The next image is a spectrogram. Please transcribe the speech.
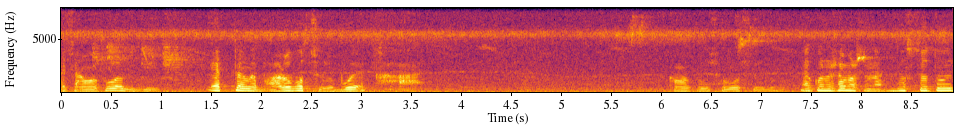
আচ্ছা আমার পোলা যদি একটা না বারো বছর বয়ে খায়, আমার কোনো সমস্যা না কোনো সমস্যা না দুষ্ট তুই।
